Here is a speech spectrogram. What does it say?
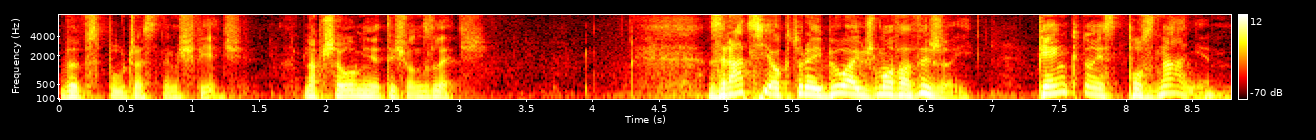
we współczesnym świecie, na przełomie tysiącleci. Z racji, o której była już mowa wyżej, piękno jest poznaniem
